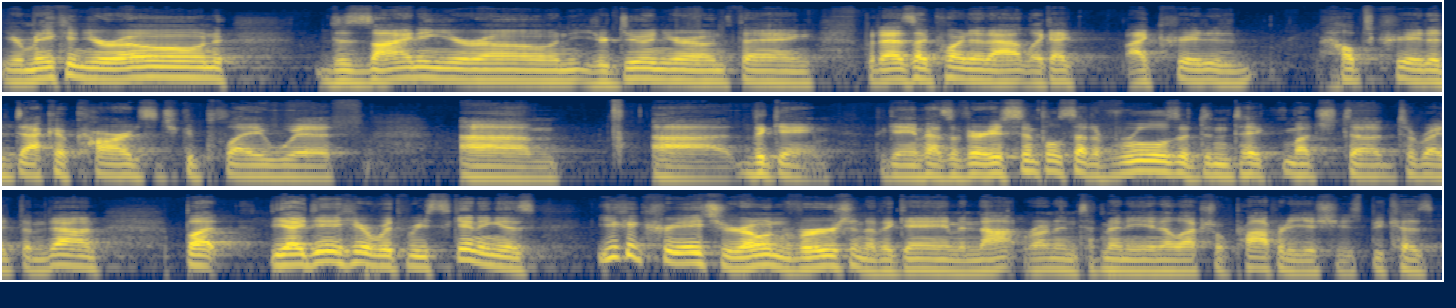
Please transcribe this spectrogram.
You're making your own, designing your own, you're doing your own thing. But as I pointed out, like I, I created, helped create a deck of cards that you could play with um, uh, the game. The game has a very simple set of rules. It didn't take much to, to write them down. But the idea here with reskinning is you could create your own version of a game and not run into many intellectual property issues because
